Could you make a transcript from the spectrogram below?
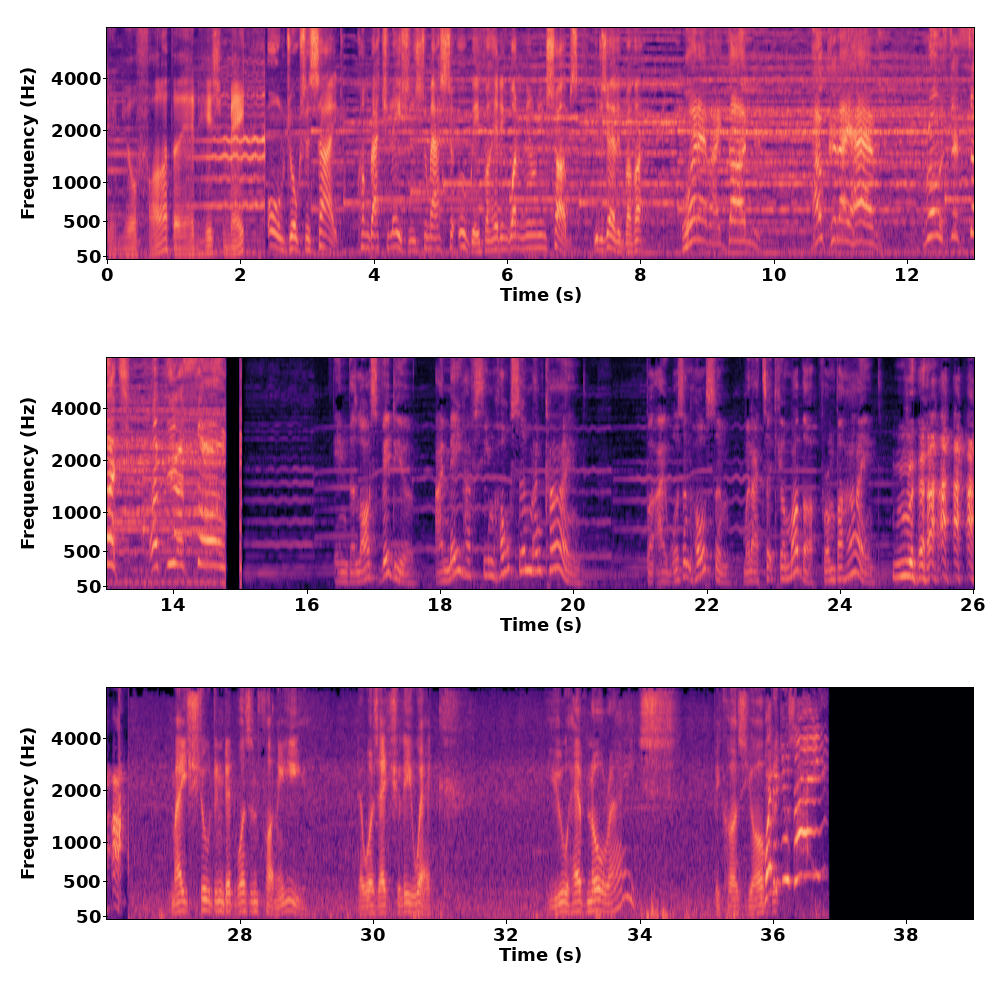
than your father and his mate. All jokes aside, congratulations to Master Oogway for hitting 1 million subs. You deserve it, brother. What have I done? How could I have roasted such a pure soul? In the last video, I may have seemed wholesome and kind. But I wasn't wholesome when I took your mother from behind. My student, that wasn't funny. That was actually whack. You have no rights. Because you're... what did you say?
